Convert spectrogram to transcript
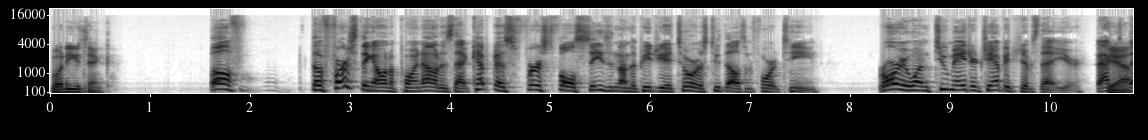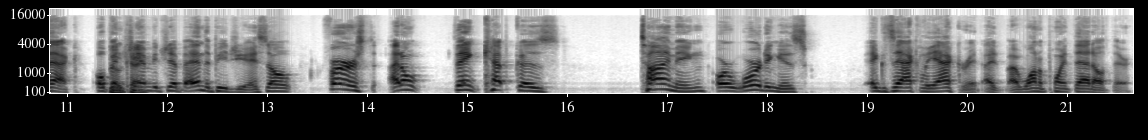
What do you think? Well, the first thing I want to point out is that Koepka's first full season on the PGA Tour was 2014. Rory won two major championships that year, back yeah. to back, Open okay. Championship and the PGA. So first, I don't think Koepka's timing or wording is exactly accurate. I, I want to point that out there.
